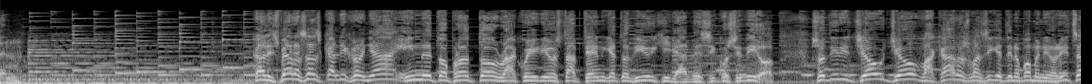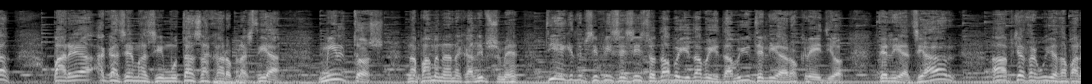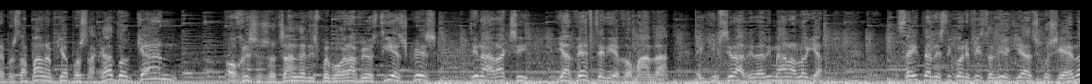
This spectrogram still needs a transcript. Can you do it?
open. Καλησπέρα σας, καλή χρονιά. Είναι το πρώτο Rock Radio Stop 10 για το 2022. Σωτήρι Τζο, Τζο, Βακάρος μαζί για την επόμενη ωρίτσα. Παρέα, αγκαζέ μαζί μου, τα σαχαροπλαστεία. Μίλτος, να πάμε να ανακαλύψουμε τι έχετε ψηφίσει εσείς στο www.rockradio.gr. Ποια τραγούδια θα πάνε προς τα πάνω, ποια προς τα κάτω. Και αν ο Χρήσο ο Τσάντερης που υπογράφει ως TS Chris την αράξει για δεύτερη εβδομάδα. Εκεί ψηλά, δηλαδή με άλλα λόγια θα ήταν στην κορυφή στο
